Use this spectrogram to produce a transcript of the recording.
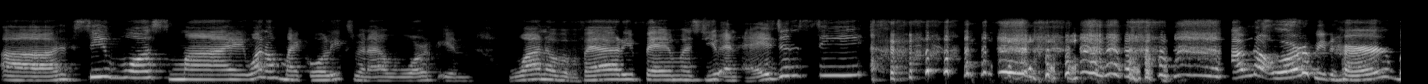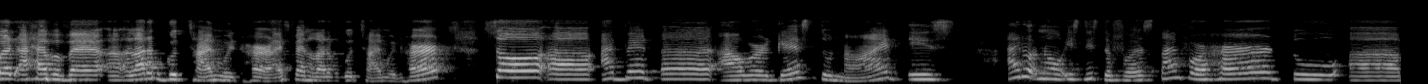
Uh, she was my one of my colleagues when I work in one of a very famous UN agency. I'm not work with her, but I have a very a lot of good time with her. I spend a lot of good time with her. So uh, I bet uh, our guest tonight is I don't know, is this the first time for her to uh,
